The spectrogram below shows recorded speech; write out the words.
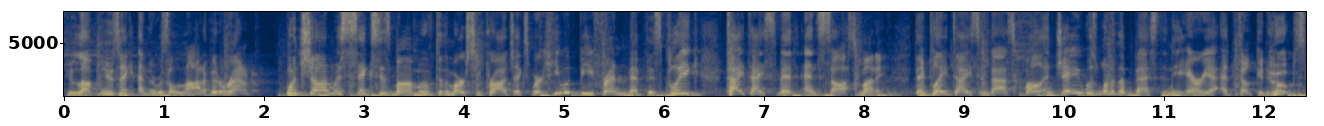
he loved music and there was a lot of it around him. When Shawn was 6, his mom moved to the Marcy Projects where he would befriend Memphis Bleek, Ty Ty Smith, and Sauce Money. They played dice and basketball and Jay was one of the best in the area at Duncan Hoops.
